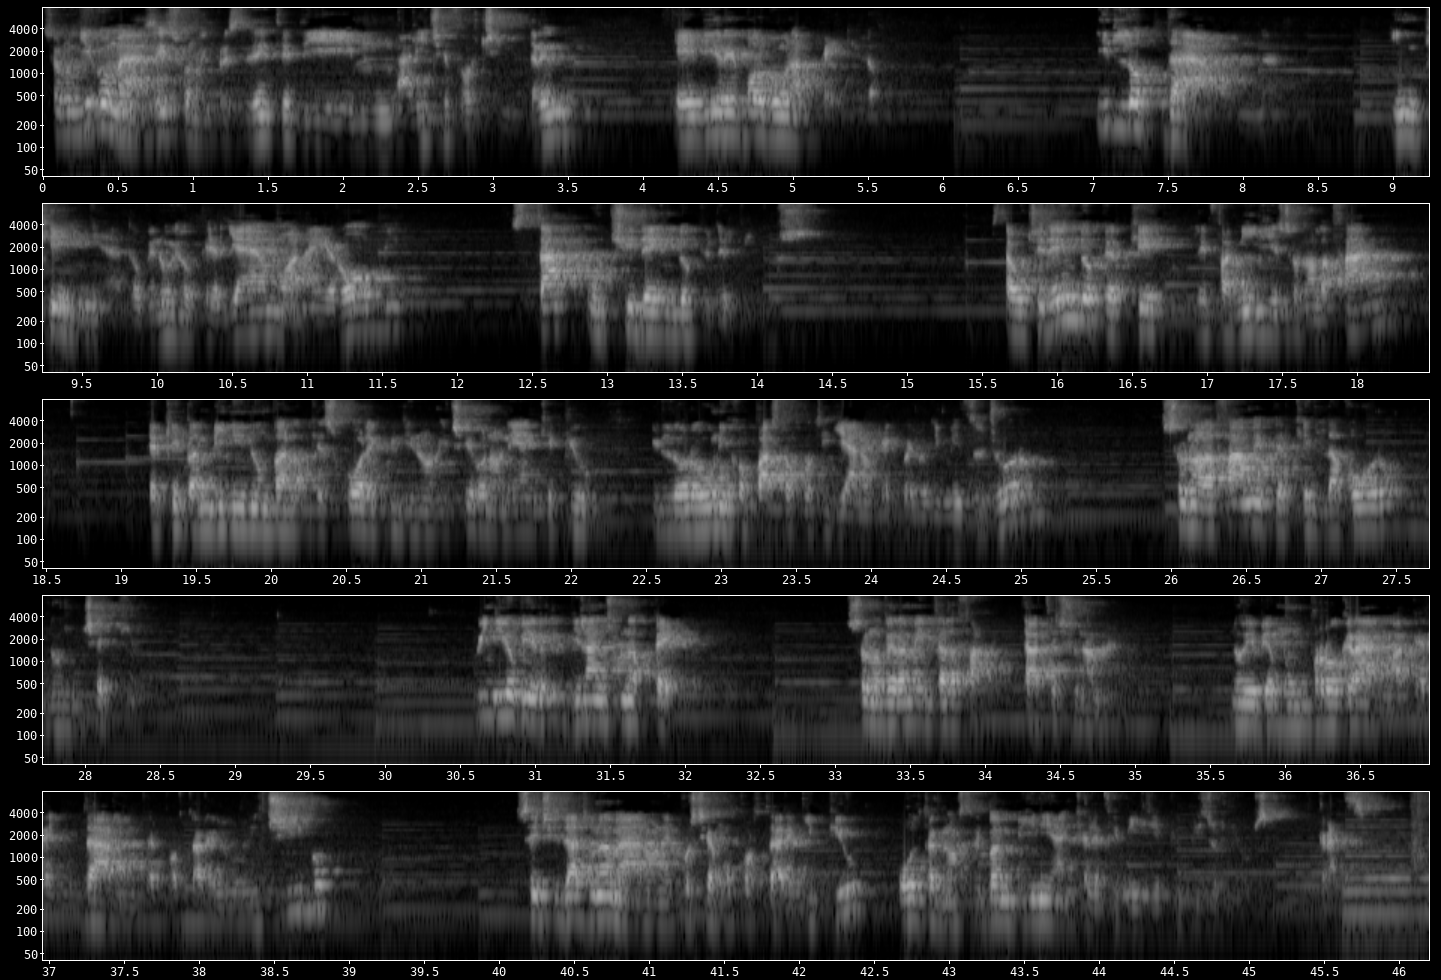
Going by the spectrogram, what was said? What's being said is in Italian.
Sono Diego Masi, sono il presidente di mm, Alice for Children e vi rivolgo un appello. Il lockdown in Kenya, dove noi operiamo, a Nairobi, sta uccidendo più del virus. Sta uccidendo perché le famiglie sono alla fame, perché i bambini non vanno più a scuola e quindi non ricevono neanche più il loro unico pasto quotidiano che è quello di mezzogiorno, sono alla fame perché il lavoro non c'è più quindi io vi, vi lancio un appello, sono veramente alla fame, dateci una mano. Noi abbiamo un programma per aiutarli, per portare loro il cibo, se ci date una mano ne possiamo portare di più, oltre ai nostri bambini, anche alle famiglie più bisognose. Grazie.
